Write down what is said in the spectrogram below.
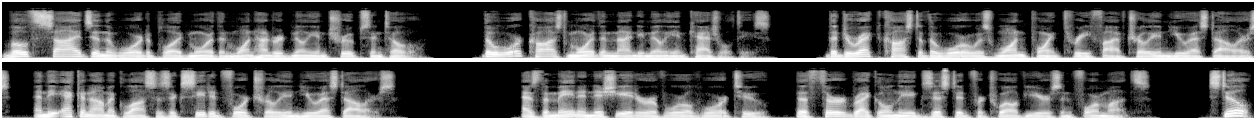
both sides in the war deployed more than 100 million troops in total. The war caused more than 90 million casualties. The direct cost of the war was 1.35 trillion US dollars, and the economic losses exceeded 4 trillion US dollars. As the main initiator of World War II, the Third Reich only existed for 12 years and 4 months. Still,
